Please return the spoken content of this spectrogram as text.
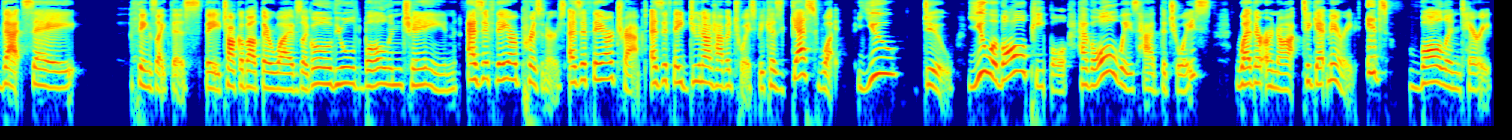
that say things like this. They talk about their wives like, oh, the old ball and chain, as if they are prisoners, as if they are trapped, as if they do not have a choice. Because guess what? You do. You, of all people, have always had the choice whether or not to get married. It's voluntary.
